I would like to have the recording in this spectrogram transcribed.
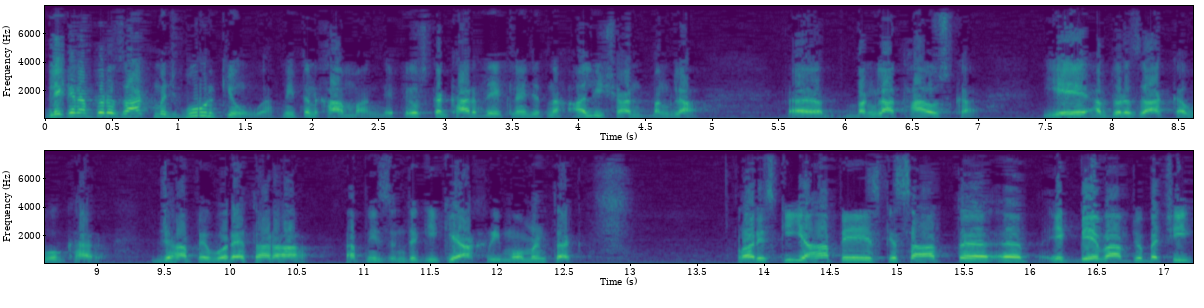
लेकिन अब्दुल रजाक मजबूर क्यों हुआ अपनी तनख्वाह मांगने पे? उसका घर देख लें जितना आलीशान बंगला आ, बंगला था उसका। ये अब्दुल रजाक का वो घर जहाँ पे वो रहता रहा अपनी ज़िंदगी के आखिरी मोमेंट तक और इसकी यहाँ पे इसके साथ एक बेवा जो बची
